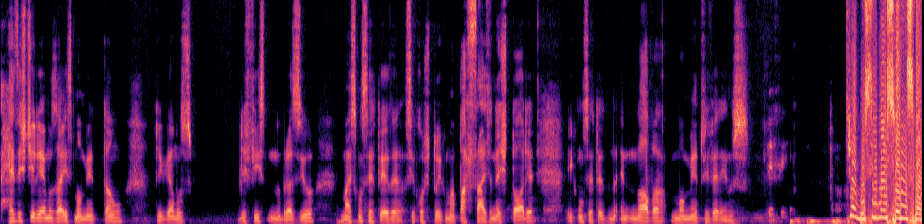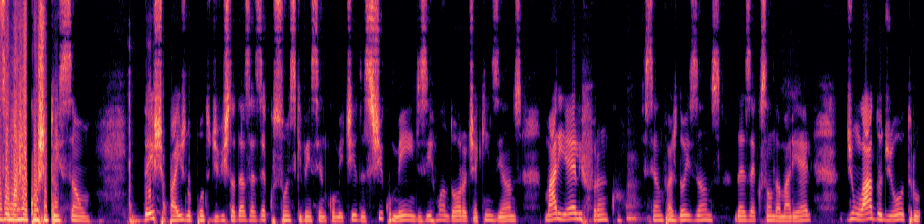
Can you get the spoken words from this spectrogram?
resistiremos a esse momento tão, digamos, difícil no Brasil, mas com certeza se constitui como uma passagem na história e com certeza em novo momento viveremos. Perfeito. Diogo, se nós formos fazer uma reconstituição deste país no ponto de vista das execuções que vêm sendo cometidas, Chico Mendes, Irmã Dorothy há 15 anos, Marielle Franco, esse ano faz dois anos da execução da Marielle, de um lado ou de outro,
